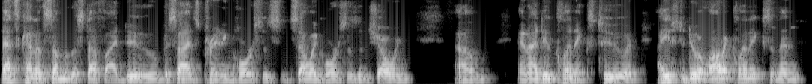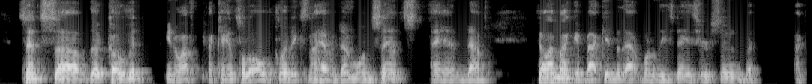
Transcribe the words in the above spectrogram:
that's kind of some of the stuff I do besides training horses and selling horses and showing. Um, and I do clinics too. And I used to do a lot of clinics, and then since uh, the COVID, you know, I've I canceled all the clinics, and I haven't done one since. And um, so I might get back into that one of these days here soon. But I've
